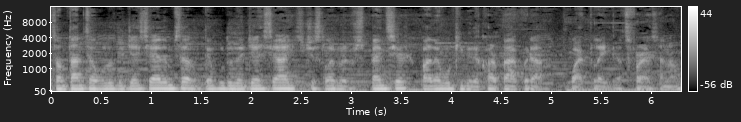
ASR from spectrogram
sometimes they will do the JCI themselves they will do the JCI it's just a little bit expensive but they will give you the car back with a white plate as far as I know.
